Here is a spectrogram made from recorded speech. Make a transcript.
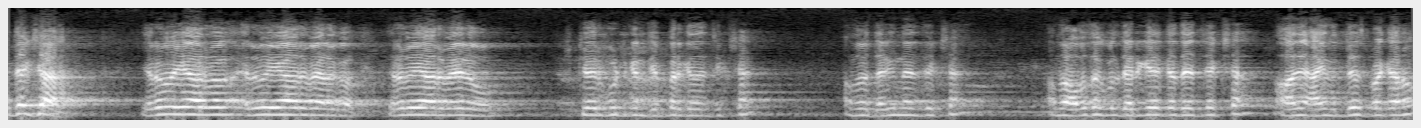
అధ్యక్ష ఇరవై ఆరు ఇరవై ఆరు వేలకు ఇరవై ఆరు వేలు స్క్వేర్ ఫుట్ కింద చెప్పారు కదా అధ్యక్ష. అందులో జరిగింది అధ్యక్ష. అందులో అవతకులు జరిగాయి కదా అధ్యక్ష. అది ఆయన ఉద్దేశ ప్రకారం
